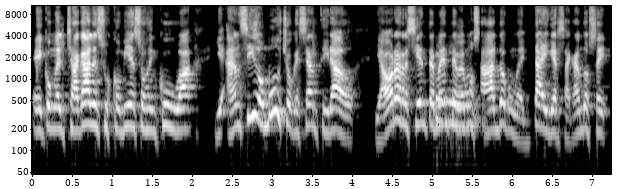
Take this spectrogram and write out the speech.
eh, con el Chagal en sus comienzos en Cuba, y han sido muchos que se han tirado. Y ahora recientemente Sí. vemos a Aldo con el Tiger sacándose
